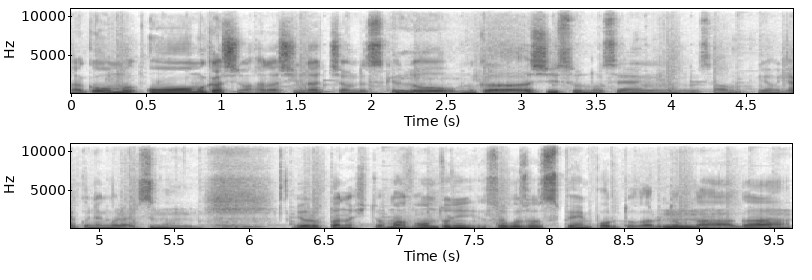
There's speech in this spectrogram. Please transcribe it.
なんか大む大昔の話になっちゃうんですけど、昔その1400年ぐらいですか、ヨーロッパの人まあ本当にそれこそスペインポルトガルとかが、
